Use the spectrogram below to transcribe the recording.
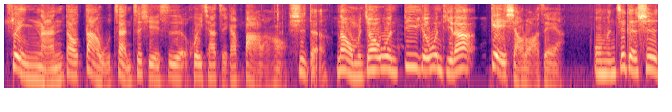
最南到大武站，这些是回家这个罢了哈。是的，那我们就要问第一个问题啦，给小罗子呀？我们这个是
